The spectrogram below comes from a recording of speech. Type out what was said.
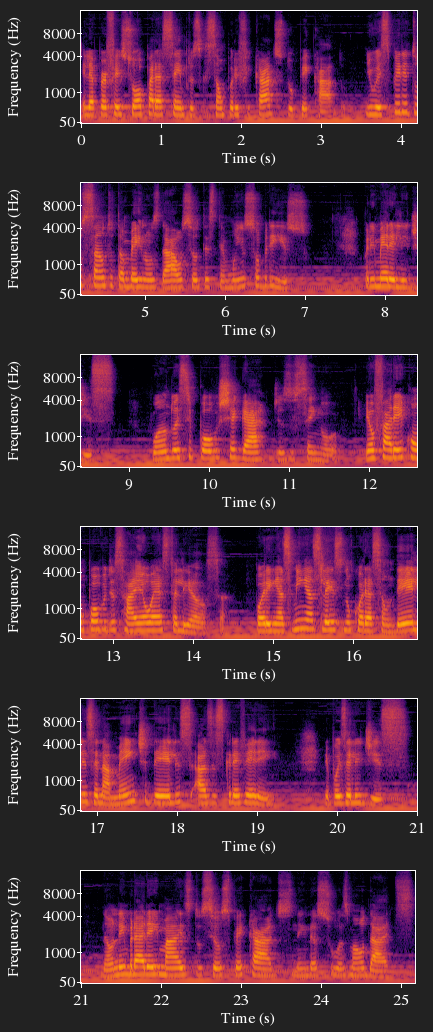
ele aperfeiçoou para sempre os que são purificados do pecado. E o Espírito Santo também nos dá o seu testemunho sobre isso. Primeiro ele diz: Quando esse povo chegar, diz o Senhor, eu farei com o povo de Israel esta aliança. Porém, as minhas leis no coração deles e na mente deles as escreverei. Depois ele diz: não lembrarei mais dos seus pecados, nem das suas maldades.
